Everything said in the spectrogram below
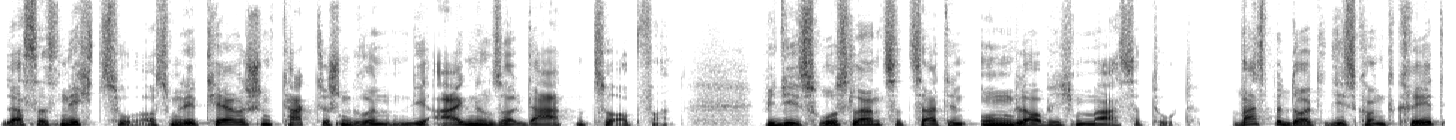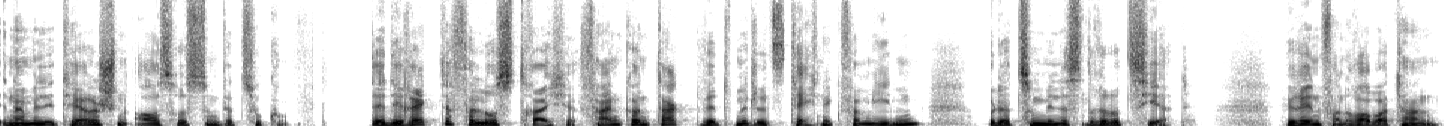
lassen es nicht zu, aus militärischen, taktischen Gründen die eigenen Soldaten zu opfern, wie dies Russland zurzeit in unglaublichem Maße tut. Was bedeutet dies konkret in der militärischen Ausrüstung der Zukunft? Der direkte verlustreiche Feindkontakt wird mittels Technik vermieden oder zumindest reduziert. Wir reden von Robotern,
